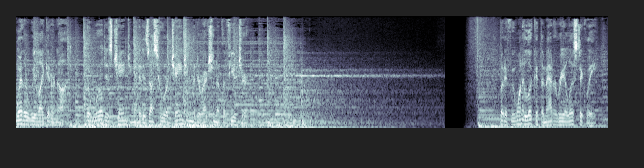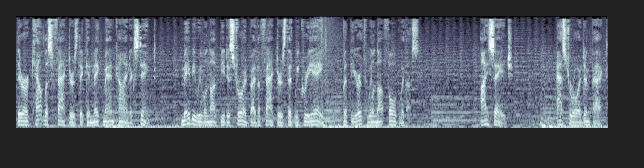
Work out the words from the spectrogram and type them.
Whether we like it or not, the world is changing and it is us who are changing the direction of the future. But if we want to look at the matter realistically, there are countless factors that can make mankind extinct. Maybe we will not be destroyed by the factors that we create, but the Earth will not fold with us. Ice Age. Asteroid impact.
